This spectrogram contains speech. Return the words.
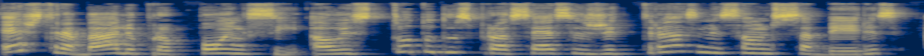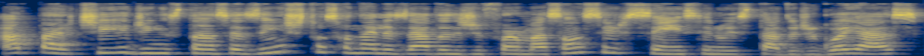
Este trabalho propõe-se ao estudo dos processos de transmissão de saberes a partir de instâncias institucionalizadas de formação circense no estado de Goiás,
